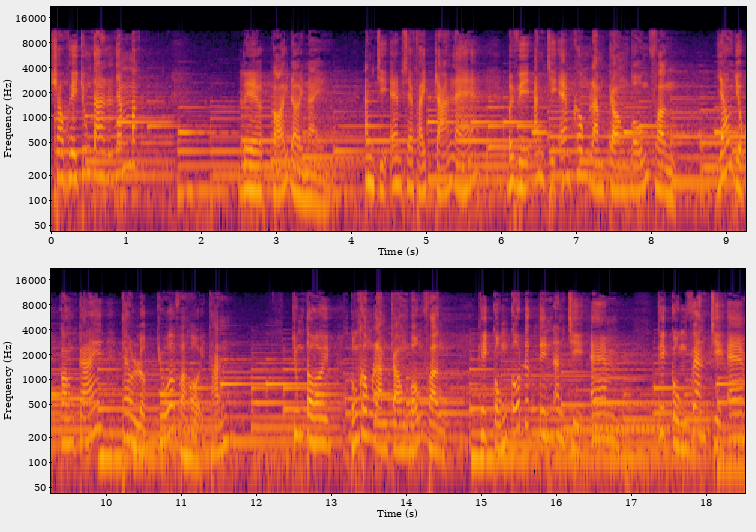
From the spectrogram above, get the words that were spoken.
sau khi chúng ta nhắm mắt lìa cõi đời này. Anh chị em sẽ phải trả lẽ bởi vì anh chị em không làm tròn bổn phần giáo dục con cái theo luật Chúa và hội thánh. Chúng tôi cũng không làm tròn bổn phần khi củng cố đức tin anh chị em, khi cùng với anh chị em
